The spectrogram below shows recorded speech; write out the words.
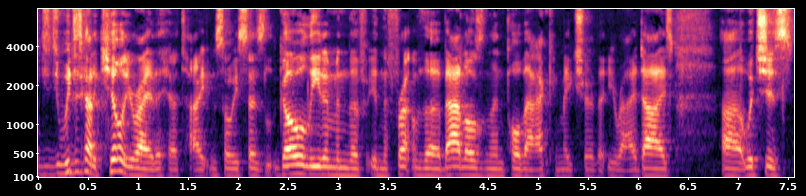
we just got to kill Uriah the Hittite, and so he says, "Go lead him in the in the front of the battles, and then pull back and make sure that Uriah dies," uh, which is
